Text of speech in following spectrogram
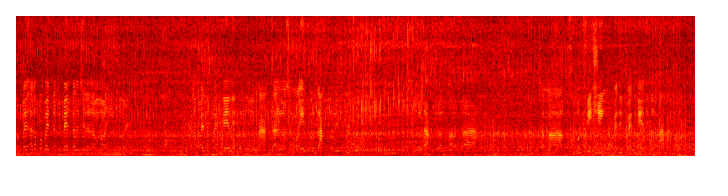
So, pwede, alam ko pwede nagbibenta rin sila ng mga ito eh. Kaya pwede pwede kayo rito pumunta. Lalo na sa mga introductory introduction para sa sa mga gusto mag-fishing. Pwede pwede kayo dito nakakatawa.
